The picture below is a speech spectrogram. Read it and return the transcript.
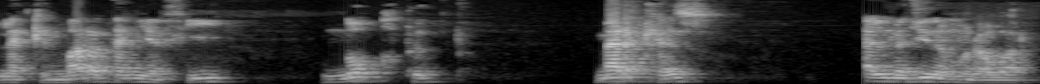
لكن مرة تانية في نقطة مركز المدينة المنورة.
